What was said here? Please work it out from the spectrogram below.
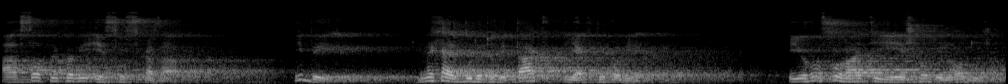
А сотникові Ісус сказав, Іди, нехай буде тобі так, як ти повірив. І його слуга тієї ж години одужав.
